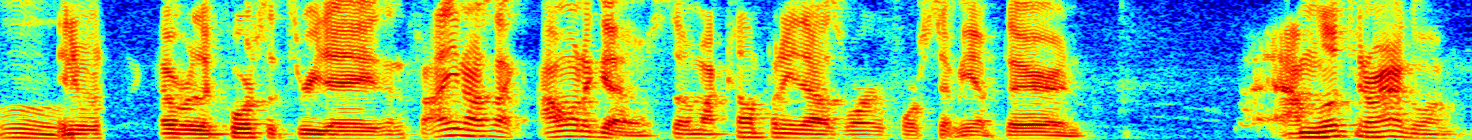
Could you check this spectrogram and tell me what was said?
Mm. And it was like over the course of three days. And you know, I was like, I want to go. So my company that I was working for sent me up there, and I'm looking around going,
